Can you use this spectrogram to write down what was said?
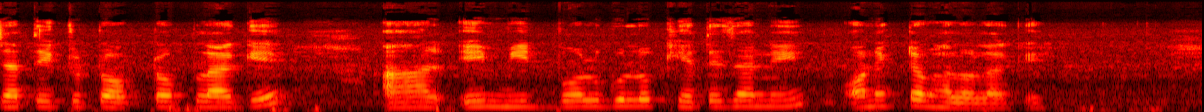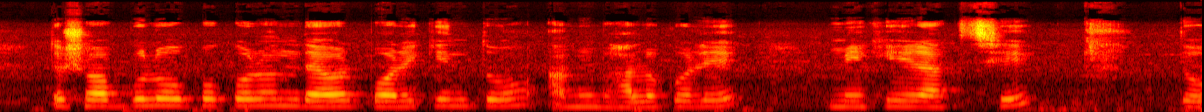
যাতে একটু টক টক লাগে আর এই মিট বলগুলো খেতে জানি অনেকটা ভালো লাগে। তো সবগুলো উপকরণ দেওয়ার পরে কিন্তু আমি ভালো করে মেখে রাখছি। তো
